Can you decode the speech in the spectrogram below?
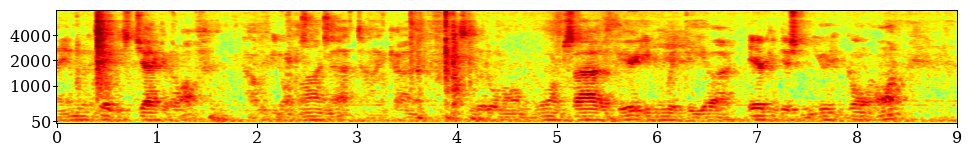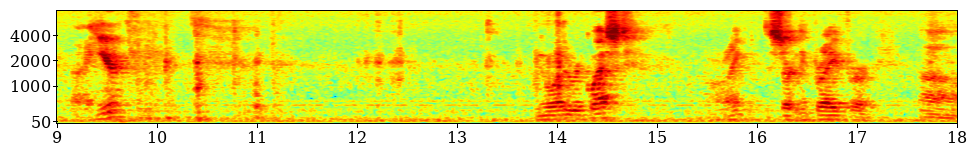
I am gonna take this jacket off, I hope you don't mind that, I kind of, it's a little on the warm side up here, even with the, uh, air conditioning unit going on, uh, here. No other request? All right, to certainly pray for, um,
